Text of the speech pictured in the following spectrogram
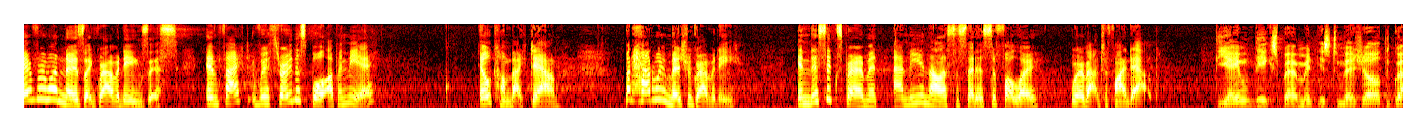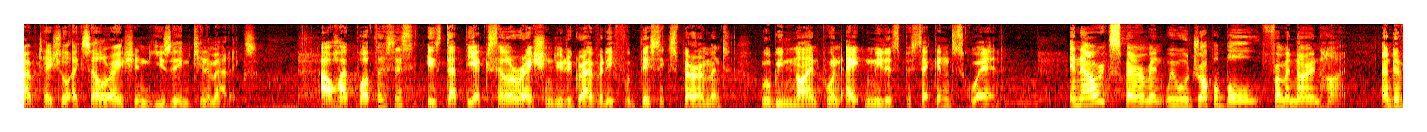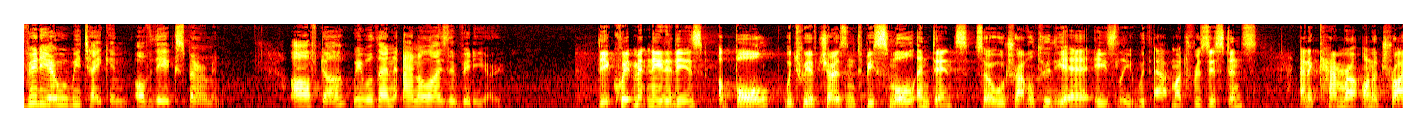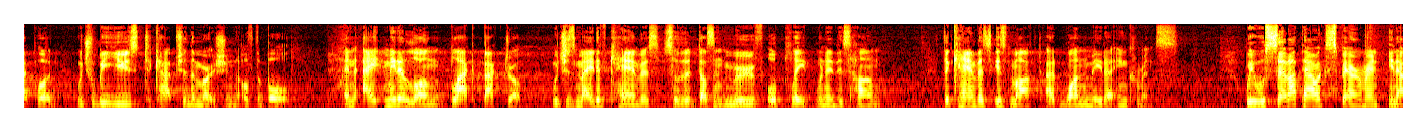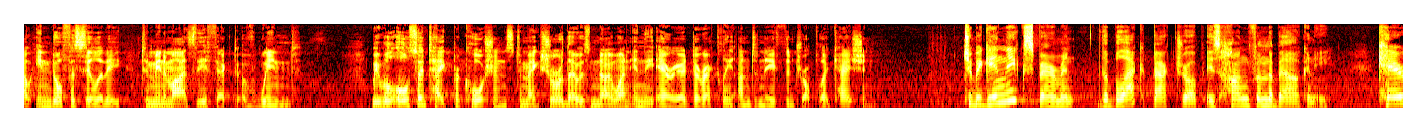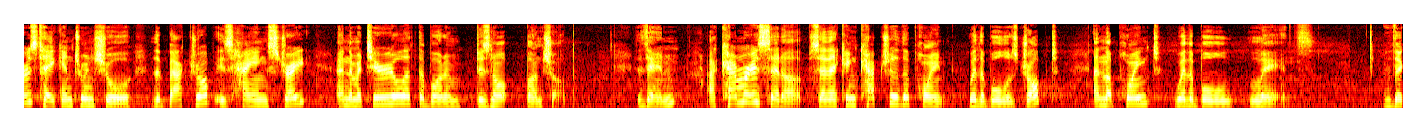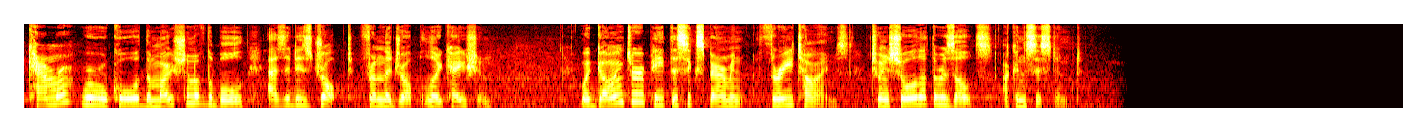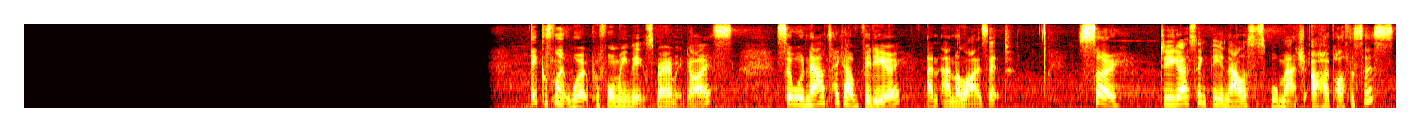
Everyone knows that gravity exists. In fact, if we throw this ball up in the air, it'll come back down. But how do we measure gravity? In this experiment and the analysis that is to follow, we're about to find out. The aim of the experiment is to measure the gravitational acceleration using kinematics. Our hypothesis is that the acceleration due to gravity for this experiment will be 9.8 meters per second squared. In our experiment, we will drop a ball from a known height, and a video will be taken of the experiment. After, we will then analyse the video. The equipment needed is a ball, which we have chosen to be small and dense so it will travel through the air easily without much resistance, and a camera on a tripod, which will be used to capture the motion of the ball. An 8 metre long black backdrop, which is made of canvas so that it doesn't move or pleat when it is hung. The canvas is marked at 1 metre increments. We will set up our experiment in our indoor facility to minimise the effect of wind. We will also take precautions to make sure there is no one in the area directly underneath the drop location. To begin the experiment, the black backdrop is hung from the balcony. Care is taken to ensure the backdrop is hanging straight and the material at the bottom does not bunch up. Then, a camera is set up so they can capture the point where the ball is dropped and the point where the ball lands. The camera will record the motion of the ball as it is dropped from the drop location. We're going to repeat this experiment three times to ensure that the results are consistent. Excellent work performing the experiment, guys. So we'll now take our video and analyse it. So, do you guys think the analysis will match our hypothesis?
